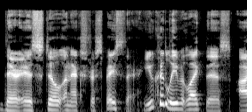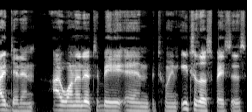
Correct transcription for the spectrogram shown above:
there is still an extra space there. You could leave it like this. I didn't. I wanted it to be in between each of those spaces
